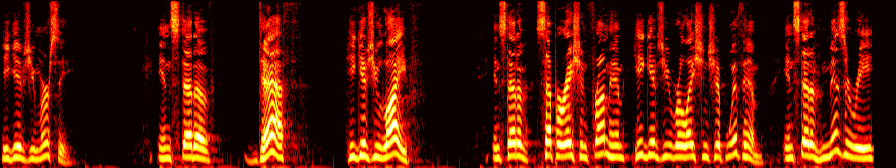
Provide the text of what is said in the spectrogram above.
he gives you mercy. Instead of death, he gives you life. Instead of separation from him, he gives you relationship with him. Instead of misery,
